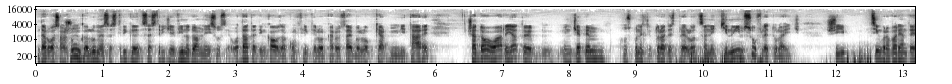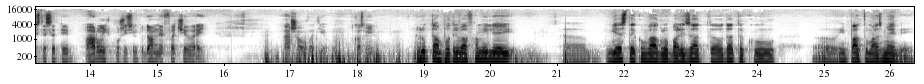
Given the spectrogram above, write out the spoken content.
dar o să ajungă lumea să, strigă, să strige vină Doamne Iisuse. Odată din cauza conflictelor care o să aibă loc chiar militare, și a doua oară, iată, începem, cum spune Scriptura despre Lot, să ne chinuim sufletul aici. Și singura variantă este să te arunci pur și simplu, Doamne, fă ce vrei. Așa o văd eu. Cosmin? Lupta împotriva familiei uh, este cumva globalizată odată cu uh, impactul mass mediei.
